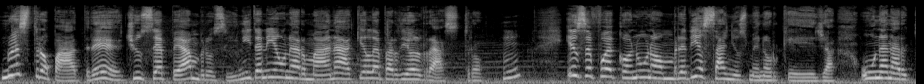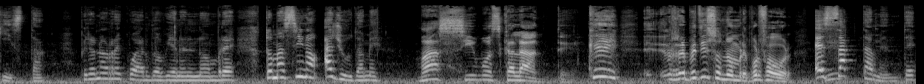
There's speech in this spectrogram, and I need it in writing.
Nuestro padre, Giuseppe Ambrosini, tenía una hermana a quien le perdió el rastro. ¿m? Y se fue con un hombre 10 años menor que ella, un anarquista. Pero no recuerdo bien el nombre. Tomasino, ayúdame. Máximo Escalante. ¿Qué? Eh, repetí esos nombres, por favor. Exactamente.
